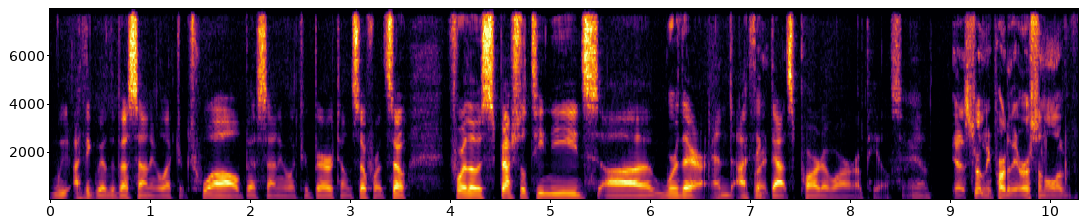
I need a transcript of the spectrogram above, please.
we, I think we have the best sounding electric 12, best sounding electric baritone, and so forth. So, for those specialty needs, uh, we're there, and I think Right. that's part of our appeal. So, yeah. Yeah, certainly part of the arsenal of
